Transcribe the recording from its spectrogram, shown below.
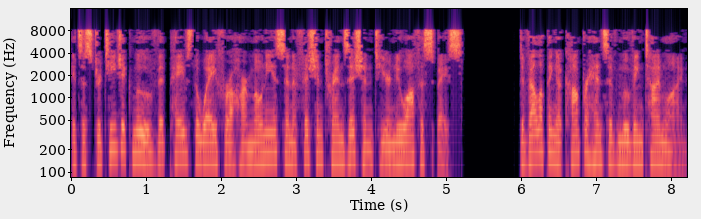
It's a strategic move that paves the way for a harmonious and efficient transition to your new office space. Developing a comprehensive moving timeline.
